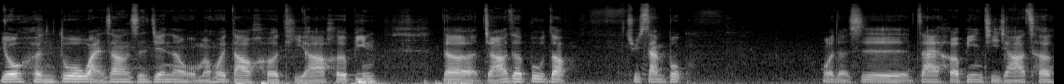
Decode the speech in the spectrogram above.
有很多晚上时间呢，我们会到河堤啊、河滨的脚踏车步道去散步，或者是在河滨骑脚踏车，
